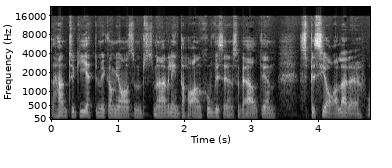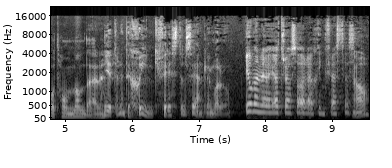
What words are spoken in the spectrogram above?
eh, han tycker jättemycket om Janssons men han vill inte ha ansjovis i den så vi har alltid en specialare åt honom där. Heter det inte skinkfrestelse egentligen bara då? Jo, men jag tror jag sa det, skinkfrestelse. Ja.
